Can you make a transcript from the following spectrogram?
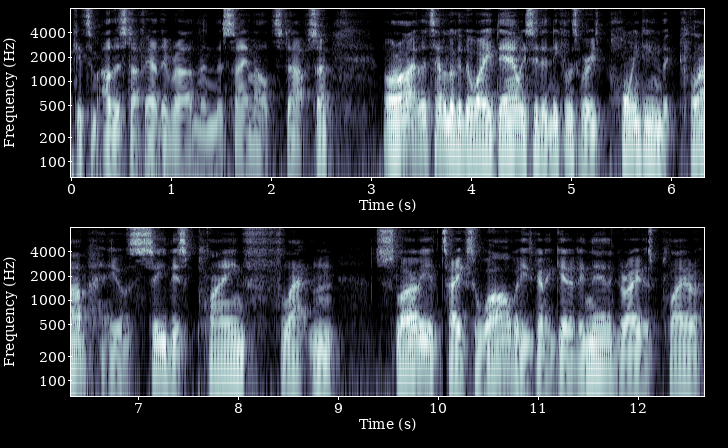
get some other stuff out there rather than the same old stuff. So. All right, let's have a look at the way down. We see that Nicklaus where he's pointing the club. You'll see this plane flatten slowly. It takes a while, but he's going to get it in there. The greatest player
